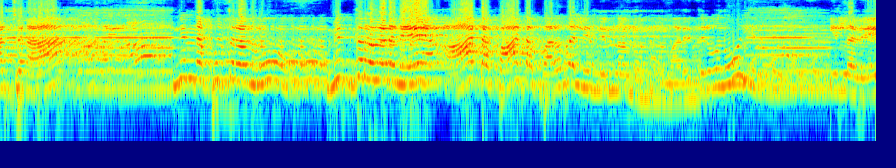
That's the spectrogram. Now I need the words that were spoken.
ಅರ್ಜುನ ನಿನ್ನ ಪುತ್ರನು ಮಿತ್ರರೊಡನೆ ಆಟ ಪಾಠ ಬರದಲ್ಲಿ ನಿನ್ನನ್ನು ಮರೆತಿರುವನೋ ಇಲ್ಲವೇ?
